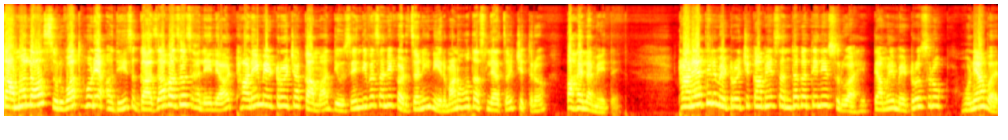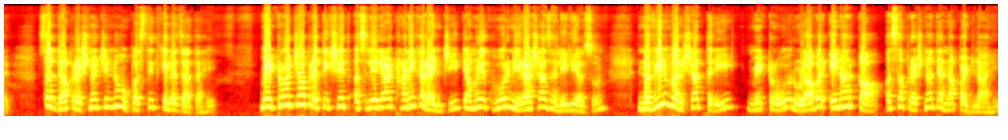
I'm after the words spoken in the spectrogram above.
कामाला सुरुवात होण्याआधीच गाजावाजा झालेल्या ठाणे मेट्रोच्या कामात दिवसेंदिवस अनेक अडचणी निर्माण होत असल्याचं चित्र पाहायला मिळते ठाण्यातील मेट्रोची कामे संथगतीने सुरू आहेत. त्यामुळे मेट्रो सुरू होण्यावर सध्या प्रश्नचिन्ह उपस्थित केलं जात आहे. मेट्रोच्या प्रतीक्षेत असलेल्या ठाणेकरांची त्यामुळे घोर निराशा झालेली असून नवीन वर्षात तरी मेट्रो रुळावर येणार का असा प्रश्न त्यांना पडला आहे.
